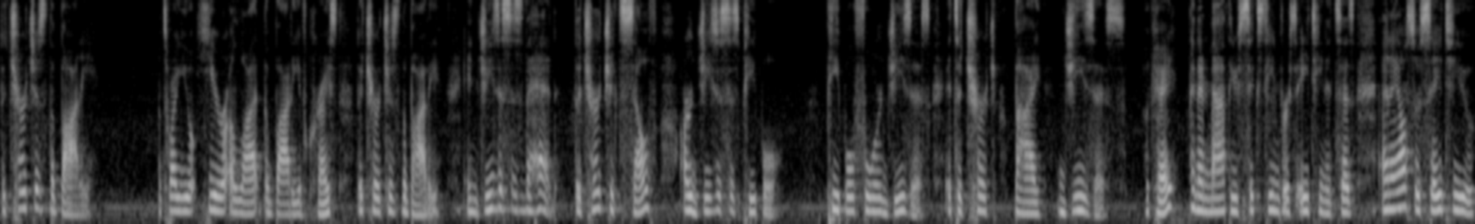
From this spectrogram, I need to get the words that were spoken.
the church is the body. That's why you hear a lot the body of Christ. The church is the body, and Jesus is the head. The church itself are Jesus's people, people for Jesus. It's a church by Jesus. Okay? And in Matthew 16, verse 18, it says, And I also say to you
